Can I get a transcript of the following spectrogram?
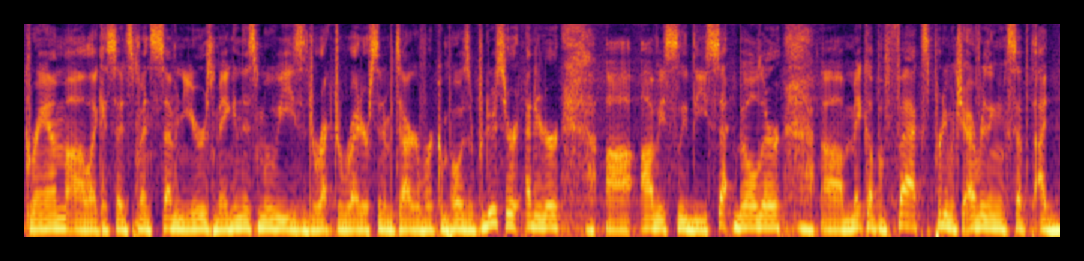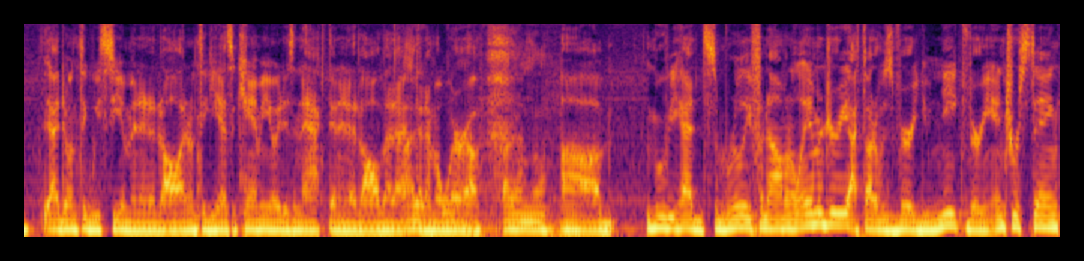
graham uh, like i said spent seven years making this movie. He's a director writer cinematographer composer producer editor uh, obviously the set builder uh, makeup effects pretty much everything except i i don't think we see him in it at all. I don't think he has a cameo. He doesn't act in it at all that, I, I that i'm aware of. I don't know. Um, movie had some really phenomenal imagery. I thought it was very unique, very interesting.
